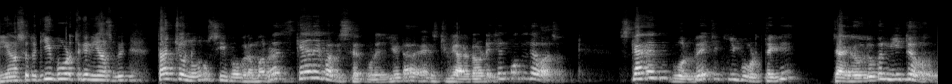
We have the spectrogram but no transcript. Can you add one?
নিয়ে আসতে তো কিবোর্ড থেকে নিয়ে আসবে। তার জন্য সি প্রোগ্রামাররা স্ক্যানে আবিষ্কার করেছে, যেটা মধ্যে দেওয়া আছে। স্ক্যানে বলবে যে কিবোর্ড থেকে জায়গাগুলোকে নিতে হবে।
